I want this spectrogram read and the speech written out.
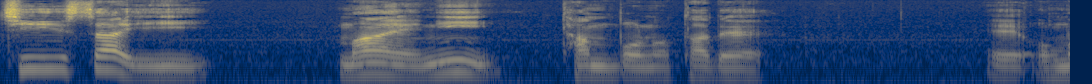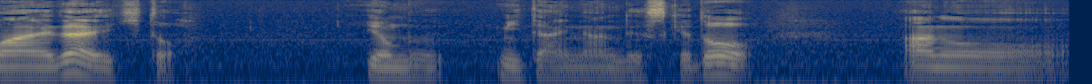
小さい前に田んぼの田で、えお前だ駅と読むみたいなんですけどあの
